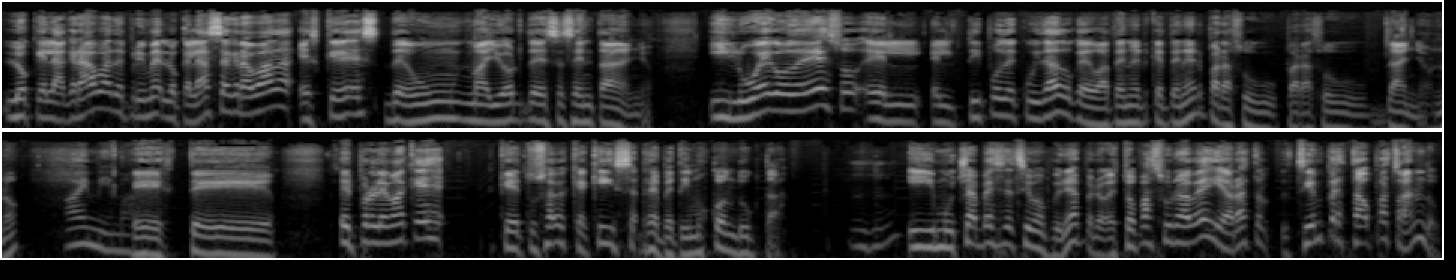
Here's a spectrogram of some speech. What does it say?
lo que la agrava de primer, lo que la hace agravada es que es de un mayor de 60 años. Y luego de eso, el, el tipo de cuidado que va a tener que tener para su, para sus daños, ¿no? Ay, mi madre. Este, el problema que es que tú sabes que aquí repetimos conducta. Y muchas veces decimos, mira, pero esto pasó una vez y ahora está- siempre ha estado pasando.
